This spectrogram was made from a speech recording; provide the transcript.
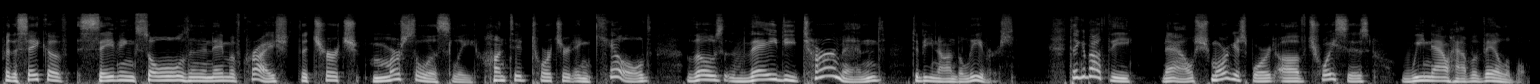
For the sake of saving souls in the name of Christ, the church mercilessly hunted, tortured, and killed those they determined to be non believers. Think about the now smorgasbord of choices we now have available.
